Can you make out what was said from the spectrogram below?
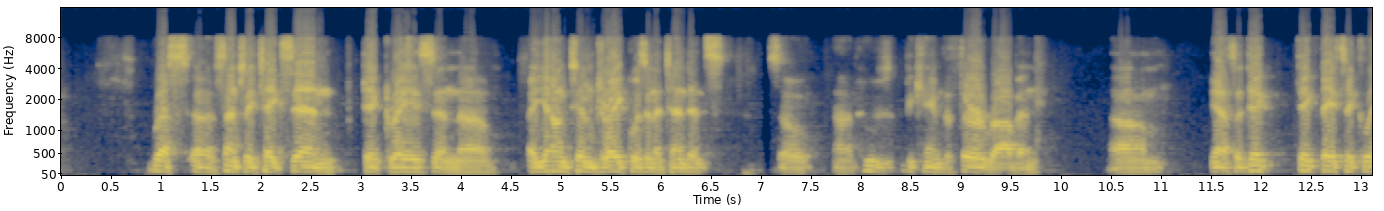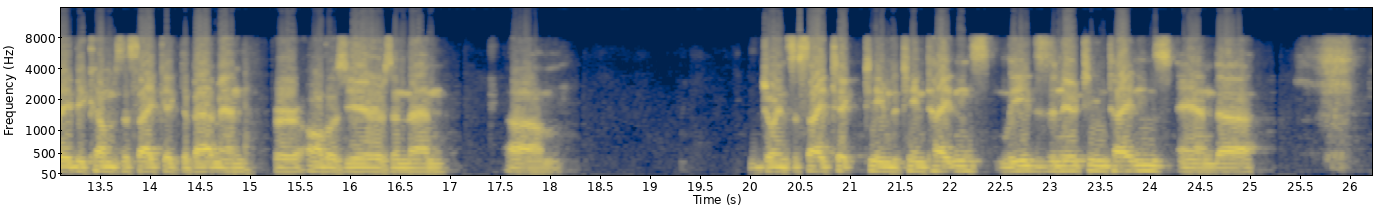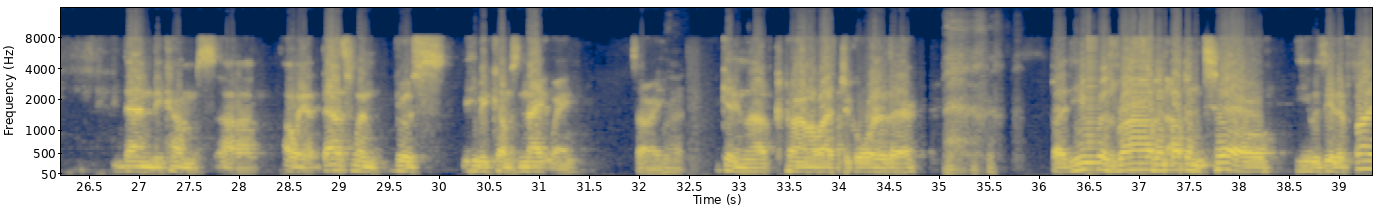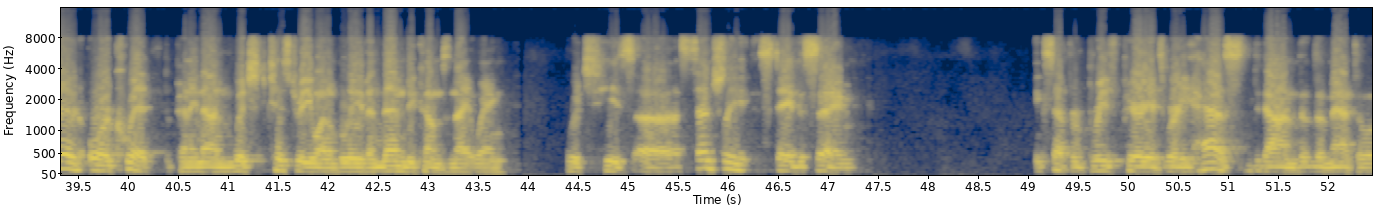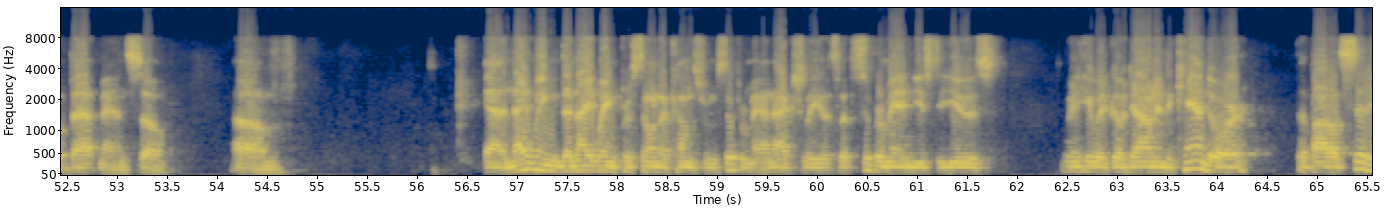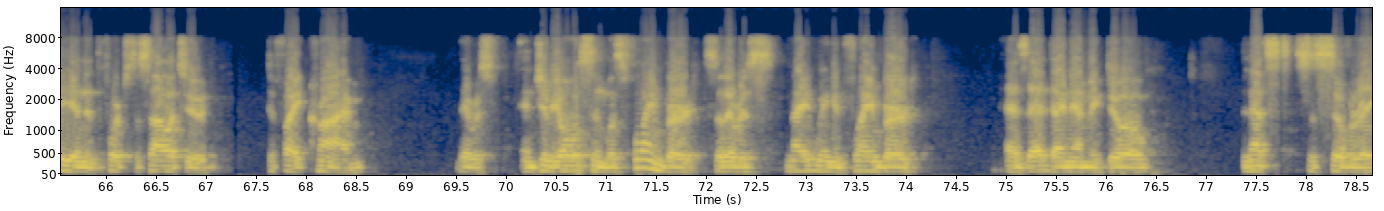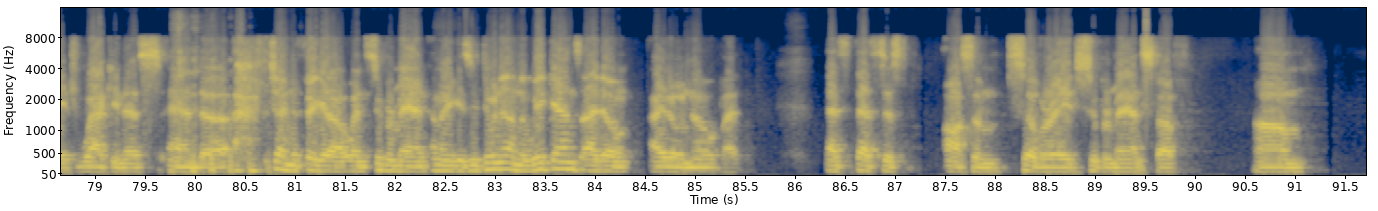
res- uh, essentially takes in Dick Grayson, uh, a young Tim Drake was in attendance. So uh, who became the third Robin? Um, yeah, so Dick Dick basically becomes the sidekick to Batman for all those years, and then um, joins the sidekick team, the Teen Titans, leads the new Teen Titans, and uh, then becomes. Uh, oh yeah, that's when Bruce he becomes Nightwing. Sorry, Right. getting out of chronological order there. but he was Robin up until he was either fired or quit, depending on which history you want to believe, and then becomes Nightwing, which he's uh, essentially stayed the same, except for brief periods where he has donned the, the mantle of Batman. So, um, yeah, Nightwing, the Nightwing persona comes from Superman. Actually, it's what Superman used to use when he would go down into Kandor, the bottled city, and the Fortress of Solitude to fight crime. There was, and Jimmy Olsen was Flamebird. So there was Nightwing and Flamebird as that dynamic duo. And that's just Silver Age wackiness. And uh, trying to figure out when Superman, I mean, is he doing it on the weekends? I don't, I don't know, but that's, that's just awesome Silver Age Superman stuff. Um,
